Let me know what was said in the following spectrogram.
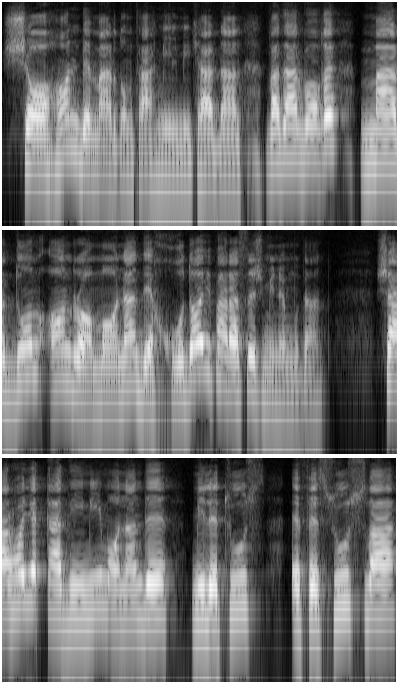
شاهان به مردم تحمیل می کردند و در واقع مردم آن را مانند خدای پرستش می نمودند شهرهای قدیمی مانند میلتوس، افسوس و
